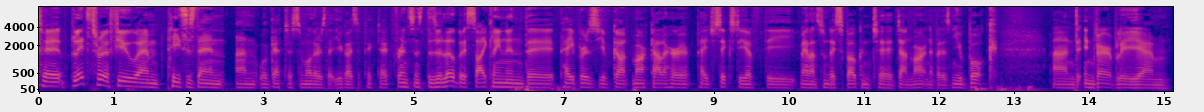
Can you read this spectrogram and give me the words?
to blitz through a few um, pieces then, and we'll get to some others that you guys have picked out. For instance, there's a little bit of cycling in the papers. You've got Mark Gallagher, page 60 of the Mail on Sunday, spoken to Dan Martin about his new book, and invariably. Um,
